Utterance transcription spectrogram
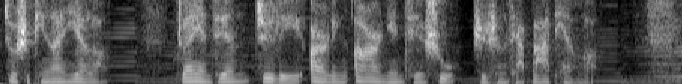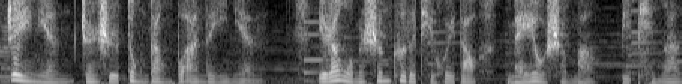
就是平安夜了，转眼间距离二零二二年结束只剩下八天了。这一年真是动荡不安的一年，也让我们深刻的体会到，没有什么比平安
